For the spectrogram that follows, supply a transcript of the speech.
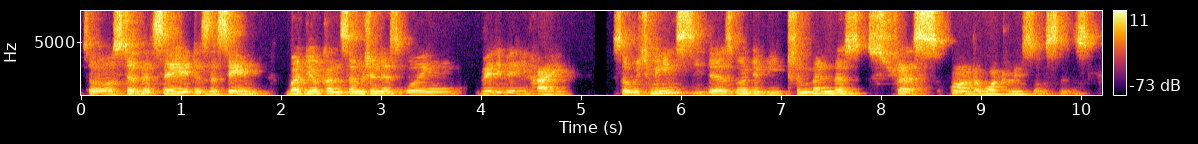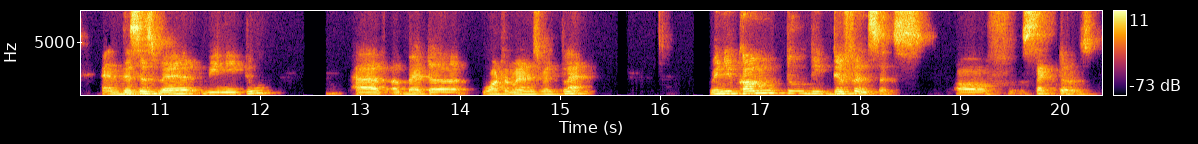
So still, let's say it is the same, but your consumption is going very, very high. So which means there's going to be tremendous stress on the water resources. And this is where we need to have a better water management plan. When you come to the differences of sectors,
